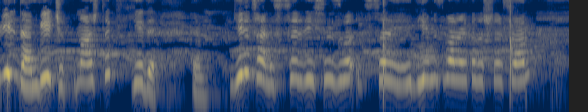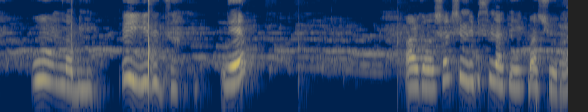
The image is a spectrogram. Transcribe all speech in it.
birden bir çık bunu açtık 7. 7 tane seriyesimiz var, sarı hediyemiz var arkadaşlar şu an. Bununla birlikte 7 tane. Arkadaşlar şimdi bismillah diyerek başlıyorum.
